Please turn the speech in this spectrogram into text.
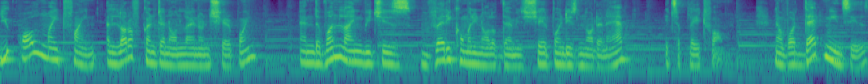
you all might find a lot of content online on SharePoint, and the one line which is very common in all of them is SharePoint is not an app, it's a platform. Now, what that means is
